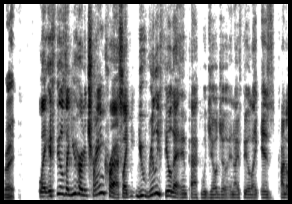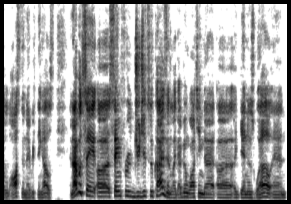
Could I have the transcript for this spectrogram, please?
Right. Like it feels like you heard a train crash. Like you really feel that impact with JoJo, and I feel like is kind of lost in everything else. And I would say uh same for Jujutsu Kaisen. Like I've been watching that uh again as well, and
